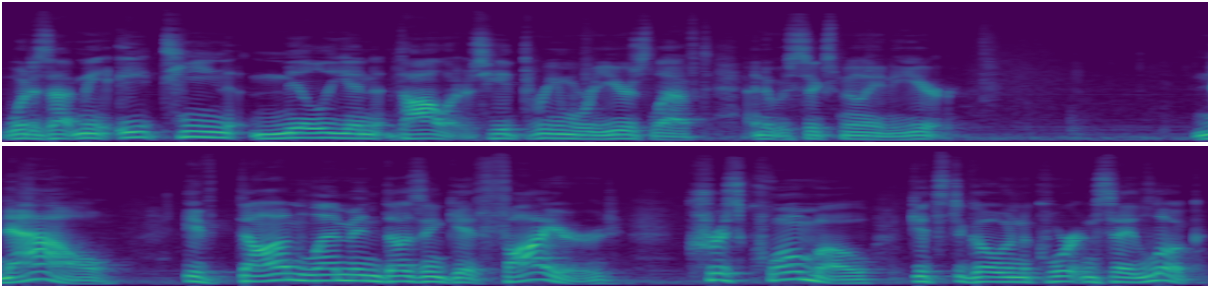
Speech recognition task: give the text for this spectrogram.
What does that mean? $18 million. He had three more years left, and it was 6 million a year. Now, if Don Lemon doesn't get fired, Chris Cuomo gets to go into court and say, look,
